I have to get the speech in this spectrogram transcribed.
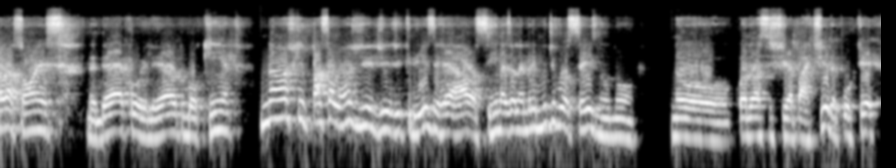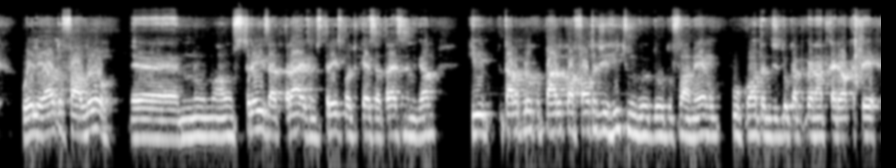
Saudações, Dedeco, Elielto, Boquinha. Não, acho que passa longe de, de, de, crise real, assim, mas eu lembrei muito de vocês no, no, no quando eu assisti a partida, porque o Elielto falou é, no, há uns três atrás, uns três podcasts atrás, se não me engano, que estava preocupado com a falta de ritmo do, do, do Flamengo por conta de, do Campeonato Carioca ter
